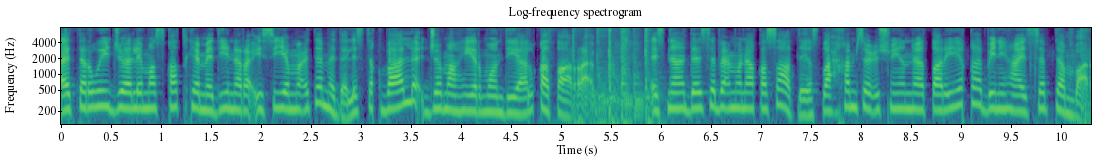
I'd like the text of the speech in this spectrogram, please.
الترويج لمسقط كمدينة رئيسية معتمدة لاستقبال جماهير مونديال قطر. إسناد سبع مناقصات لإصلاح 25 طريق بنهاية سبتمبر.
